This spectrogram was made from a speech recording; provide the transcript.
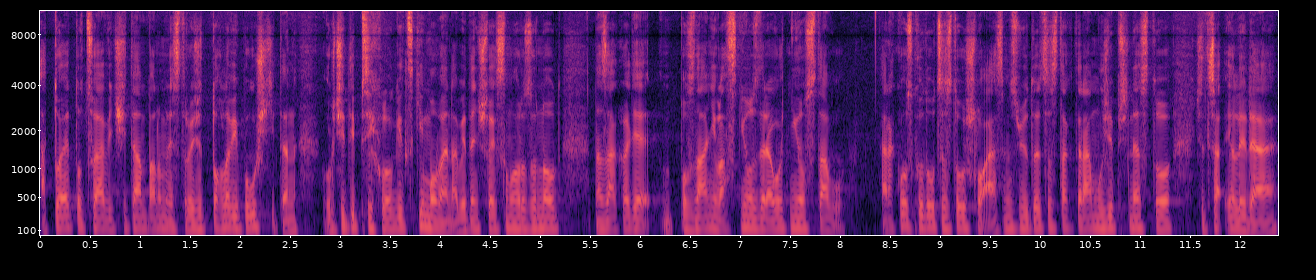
A to je to, co já vyčítám panu ministrovi, že tohle vypouští, ten určitý psychologický moment, aby ten člověk se mohl rozhodnout na základě poznání vlastního zdravotního stavu. Rakousko tou cestou šlo a já si myslím, že to je cesta, která může přinést to, že třeba i lidé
